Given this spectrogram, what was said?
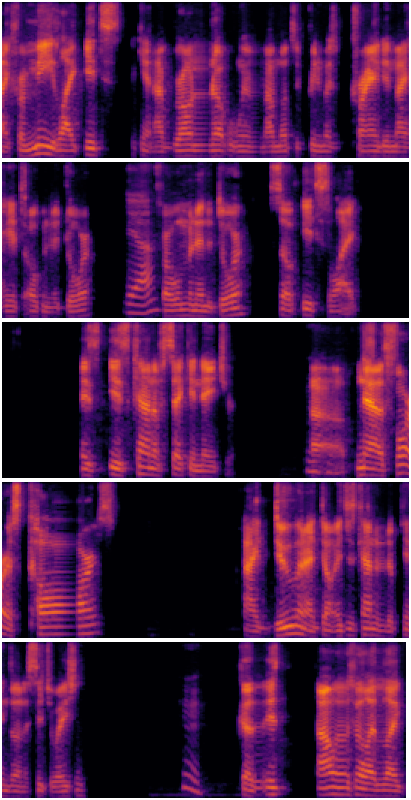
Like for me, like it's again, I've grown up with when my mother pretty much crammed in my head to open the door yeah. for a woman in the door. So it's like it's it's kind of second nature. mhm. Uh, now, as far as cars, I do and I don't. It just kind of depends on the situation. Hmm. Because it, I always feel like like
